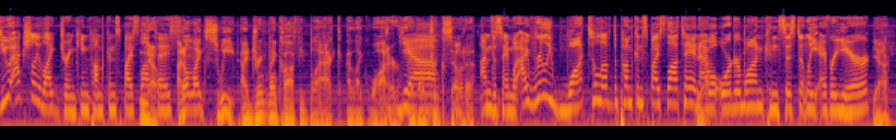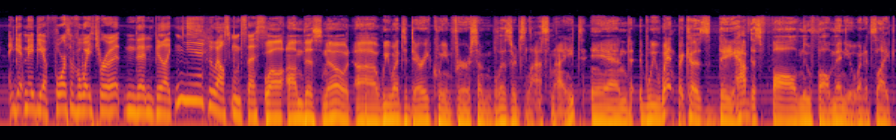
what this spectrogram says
Do you actually like drinking pumpkin spice lattes? No, I don't like sweet. I drink my coffee black. I like water. Yeah. I don't drink soda. I'm the same way. I really want to love the pumpkin spice latte, and I will order one consistently every year. Yeah. And get maybe a fourth of a way through it, and then be like, "Nah, who else wants this?" Well, on this note, uh, we went to Dairy Queen for some blizzards last night, and we went because they have this fall, new fall menu, and it's like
